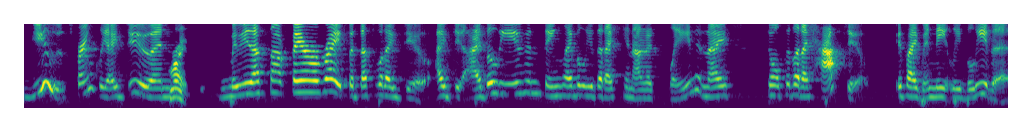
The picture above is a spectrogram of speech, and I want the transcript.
views. Frankly, I do, and Right. maybe that's not fair or right, but that's what I do. I do. I believe in things I believe that I cannot explain, and I don't feel that I have to if I innately believe it.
